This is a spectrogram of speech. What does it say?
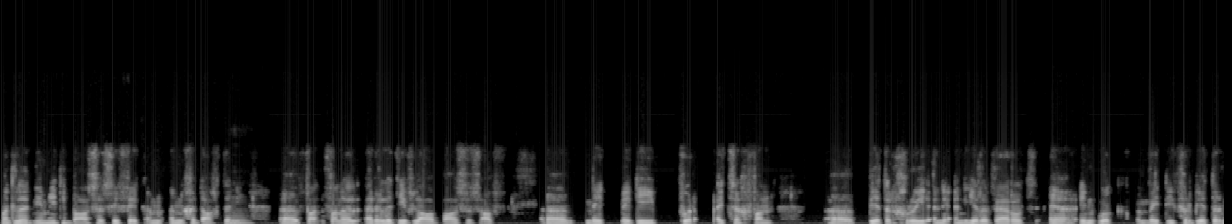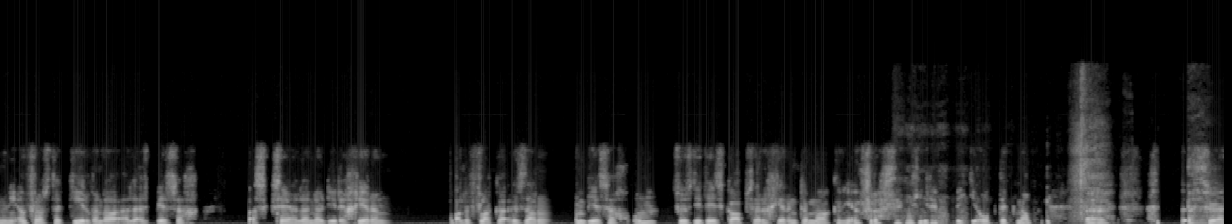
want hulle neem nie die basiseffek in in gedagte nie. Uh van van 'n relatief lae basis af uh met met die vooruitsig van uh beter groei in die, in die hele wêreld uh, en ook met die verbetering in die infrastruktuur want daar hulle is besig as ek sê hulle nou die regering op alle vlakke is daar besig om soos die Wes-Kaapse regering te maak en die infrastruktuur 'n bietjie op te knap. Uh so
